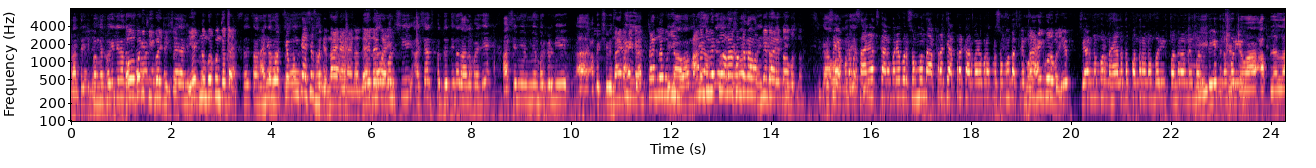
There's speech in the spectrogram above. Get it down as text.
रात्रीची पंगत बघितली ना हो बघितली बघितली सर. एक नंबर पंकज झाली. असंच आणि अन्नदानाचं- रोजच्या पंक्ती अशाच होत्या. नाही नाही नाही नाही, लय लय भारी. दरवर्षी अशाच पद्धतीनं झालं पाहिजे. असे मी मेंबरकडे मी आ- अपेक्षा व्यक्त नाही नाही केलेली आहे. काम चांगलं की म्हणजे गावामध्ये आनंद व्यक्त आपल्याला झाला समजा सेवा गावात मी संधी. तेव्हापासून. कसं आहे आपण आता साऱ्याच कारभारावर संबंध अठराचे अठरा कारभारावर आपला संबंध असल्यामुळे. नाही बरोबर आहे. एक चार नंबर नाही आला तर पंधरा नंबर येईल पंधरा नंबर एक नंबर येईल. ठेवा आपल्याला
